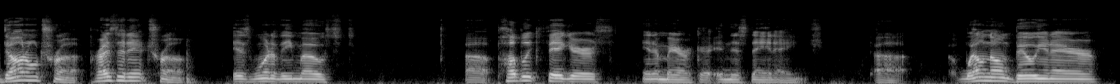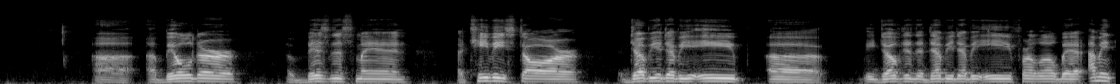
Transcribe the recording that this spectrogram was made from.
Donald Trump, President Trump, is one of the most uh, public figures in America in this day and age. Uh, well known billionaire, uh, a builder, a businessman, a TV star, WWE. Uh, he dove into WWE for a little bit. I mean,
